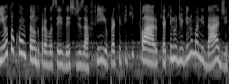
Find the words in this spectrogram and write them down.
E eu tô contando para vocês desse desafio para que fique claro que aqui no Divino Humanidade,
